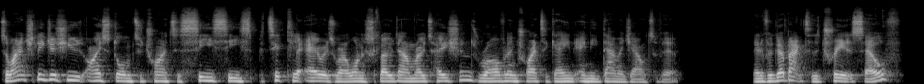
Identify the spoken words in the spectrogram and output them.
So I actually just use Ice Storm to try to CC particular areas where I want to slow down rotations rather than try to gain any damage out of it. And if we go back to the tree itself,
